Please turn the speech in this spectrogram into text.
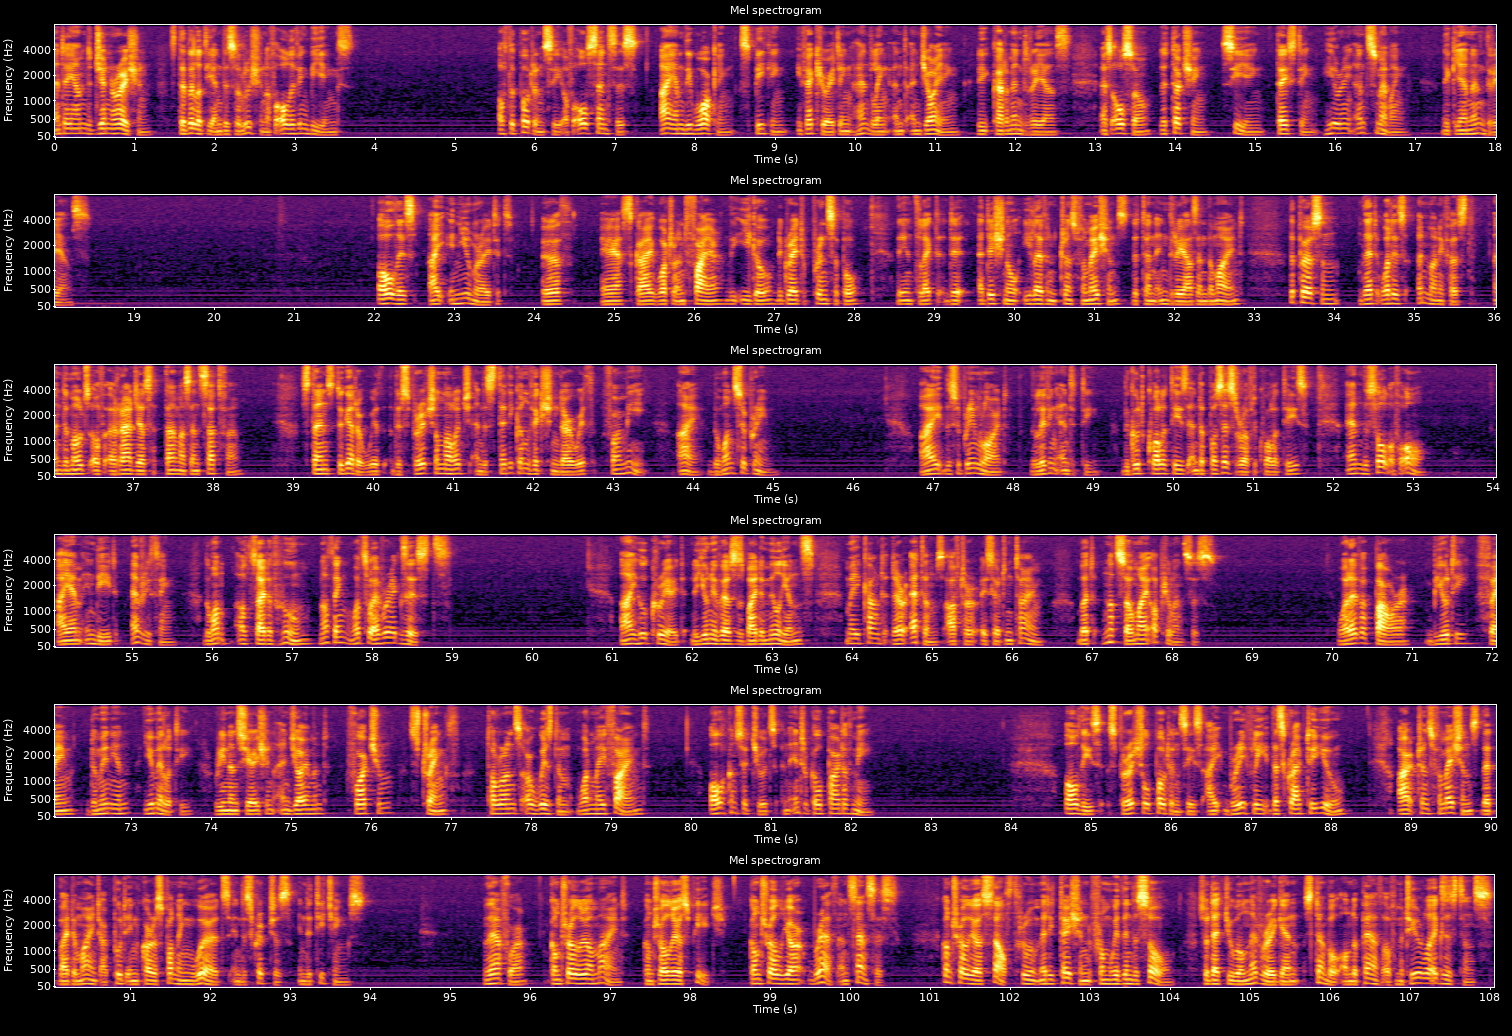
and I am the generation, stability and dissolution of all living beings. Of the potency of all senses, I am the walking, speaking, evacuating, handling, and enjoying, the karmendriyas, as also the touching, seeing, tasting, hearing, and smelling, the gyanendriyas. All this I enumerated earth, air, sky, water, and fire, the ego, the greater principle, the intellect, the additional eleven transformations, the ten indriyas and the mind, the person, that what is unmanifest, and the modes of rajas, tamas, and sattva, stands together with the spiritual knowledge and the steady conviction therewith for me, I, the One Supreme. I, the Supreme Lord, the living entity, the good qualities and the possessor of the qualities, am the soul of all. I am indeed everything, the one outside of whom nothing whatsoever exists. I who create the universes by the millions may count their atoms after a certain time, but not so my opulences. Whatever power, beauty, fame, dominion, humility, renunciation, enjoyment, fortune, strength, tolerance or wisdom one may find, all constitutes an integral part of me. All these spiritual potencies I briefly describe to you are transformations that by the mind are put in corresponding words in the scriptures, in the teachings. Therefore, control your mind, control your speech, control your breath and senses, control yourself through meditation from within the soul, so that you will never again stumble on the path of material existence.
